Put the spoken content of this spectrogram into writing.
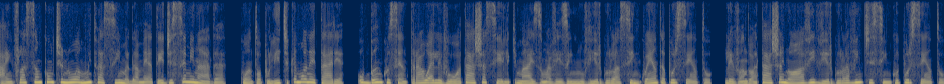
a inflação continua muito acima da meta e disseminada. Quanto à política monetária, o Banco Central elevou a taxa Selic mais uma vez em 1,50%, levando a taxa a 9,25%,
